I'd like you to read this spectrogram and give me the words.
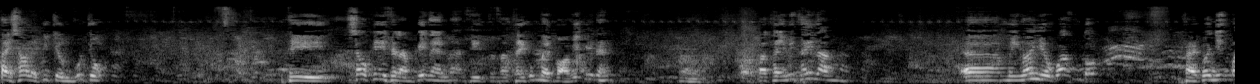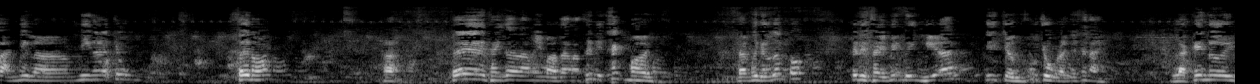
tại sao lại cái trường vũ trụ? Thì sau khi thầy làm cái nền thì thầy cũng mệt mỏi với cái này và thầy mới thấy rằng uh, mình nói nhiều quá không tốt. Phải có những bạn như là Nina Trung tới nói à, thế thành ra là mình bảo rằng là thế thì khách mời là một điều rất tốt. Thế thì thầy mới định nghĩa cái trường vũ trụ là như thế này. Là cái nơi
